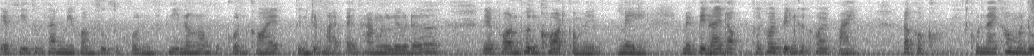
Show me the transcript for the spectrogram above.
เอฟซีทุกท่านมีความสุขทุกคน พี่น้องๆทุกคนขอให้ถึงจุดหมายปลายทางเร็วเด้อยายพรเพิ่งคลอดก็ไม่ไม่ไม่เป็นไรดอก ค่อยๆเป็นค่อย ๆ ไป แล้วก็คนไหนเข้ามาดู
